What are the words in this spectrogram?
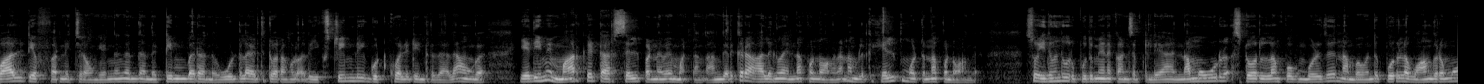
குவாலிட்டி ஆஃப் ஃபர்னிச்சர் அவங்க எங்கெங்கேருந்து அந்த டிம்பர் அந்த வுட்லாம் எடுத்துகிட்டு வராங்களோ அது எக்ஸ்ட்ரீம்லி குட் குவாலிட்டின்றதால அவங்க எதையுமே மார்க்கெட் ஆர் செல் பண்ணவே மாட்டாங்க. அங்கே இருக்கிற ஆளுங்களாம் என்ன பண்ணுவாங்கன்னா நம்மளுக்கு ஹெல்ப் மட்டும்தான் பண்ணுவாங்க. ஸோ இது வந்து ஒரு புதுமையான கான்செப்ட் இல்லையா? நம்ம ஊர் ஸ்டோர்லாம் போகும்பொழுது நம்ம வந்து பொருளை வாங்குறோமோ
